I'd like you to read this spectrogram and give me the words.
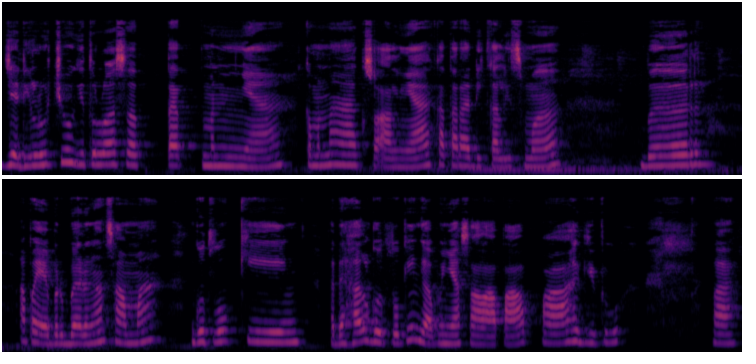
jadi lucu gitu loh statementnya. Kemenak soalnya kata radikalisme ber apa ya berbarengan sama good looking. Padahal good looking nggak punya salah apa-apa gitu. Lah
